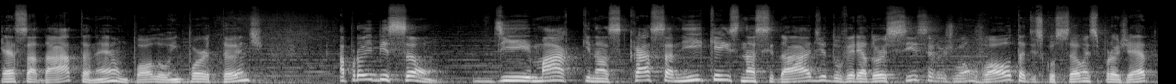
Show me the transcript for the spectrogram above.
essa data, né? Um polo importante. A proibição de máquinas caça-níqueis na cidade, do vereador Cícero João, volta à discussão esse projeto.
